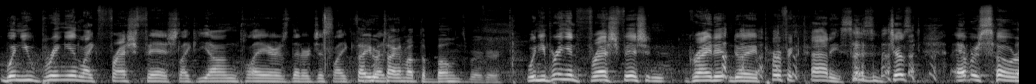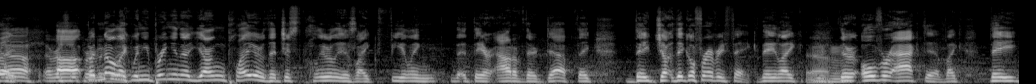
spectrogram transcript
when you bring in like fresh fish, like young players that are just like. I thought you were talking about the Bones Burger. when you bring in fresh fish and grind it into a perfect patty, seasoned just ever so right. Yeah, ever so Uh, but no, perfectly. like when you bring in a young player that just clearly is like feeling that they are out of their depth, they they ju- they go for every fake. They like they're overactive. Like they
